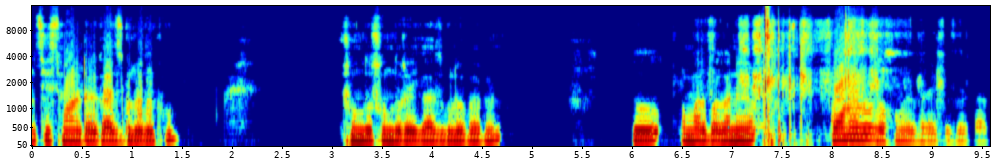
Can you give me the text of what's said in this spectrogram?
ফ্রান্সিস মাল্টার গাছগুলো দেখুন। সুন্দর সুন্দর এই গাছগুলো পাবেন। তো আমার বাগানে পনেরো রকমের ভ্যারাইটিসের গাছ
